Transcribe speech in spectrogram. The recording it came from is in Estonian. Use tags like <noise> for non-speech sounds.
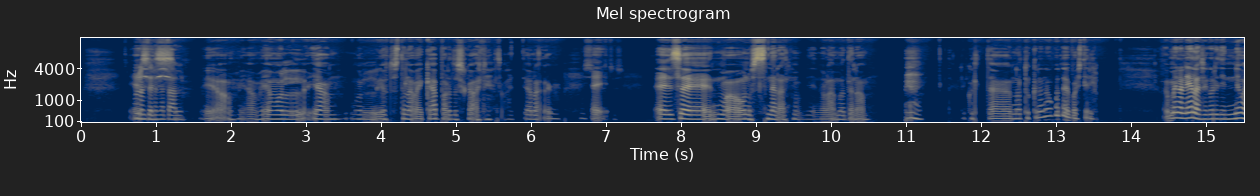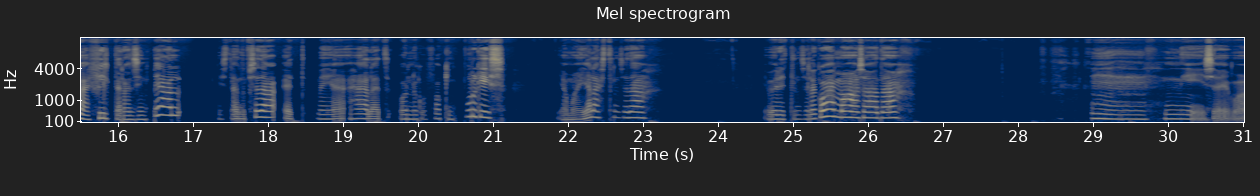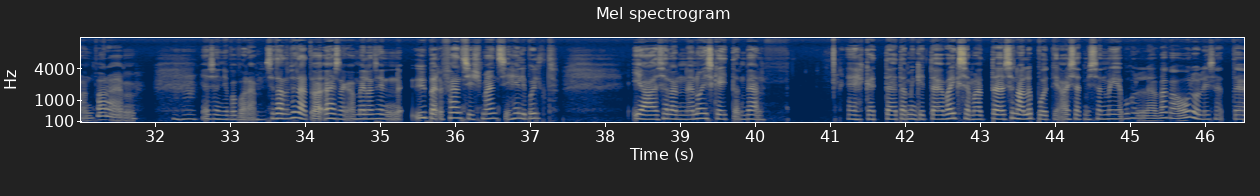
mul on terve nädal. ja, ja, ja mul ja mul juhtus täna väike äpardus ka, <laughs> nii et vahet ei ole nagu. mis juhtus? see, ma unustasin ära, et ma pidin olema täna <clears throat> tegelikult äh, natukene nagu tööpostil. aga meil on jälle see kuradi nõme filter on siin peal, mis tähendab seda, et meie hääled on nagu fucking purgis ja ma jälestan seda ja ma üritan selle kohe maha saada mm,. nii, see juba on parem mm. -hmm. ja see on juba parem. see tähendab seda, et ühesõnaga, meil on siin über fancy schmancy helipult ja seal on noise gate on peal. ehk et ta on mingid vaiksemad sõnalõpud ja asjad, mis on meie puhul väga olulised,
